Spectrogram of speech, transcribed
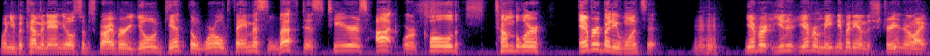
when you become an annual subscriber, you'll get the world famous leftist tears, hot or cold tumbler. Everybody wants it. Mhm. You ever you, you ever meet anybody on the street and they're like,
